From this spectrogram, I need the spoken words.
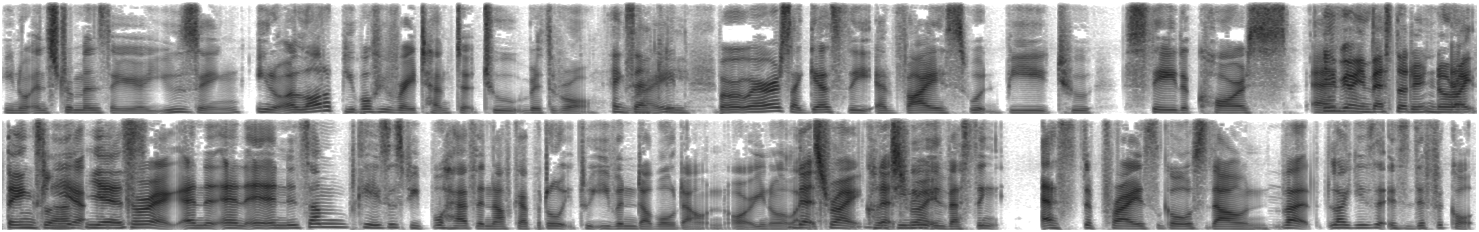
you know, instruments that you're using, you know, a lot of people feel very tempted to withdraw. Exactly. Right? But whereas I guess the advice would be to stay the course. And, if you're invested in the right things, la. Yeah, yes, correct. And and and in some cases, people have enough capital to even double down, or you know, like that's right. Continue that's right. investing as the price goes down. But like you said, it's difficult.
